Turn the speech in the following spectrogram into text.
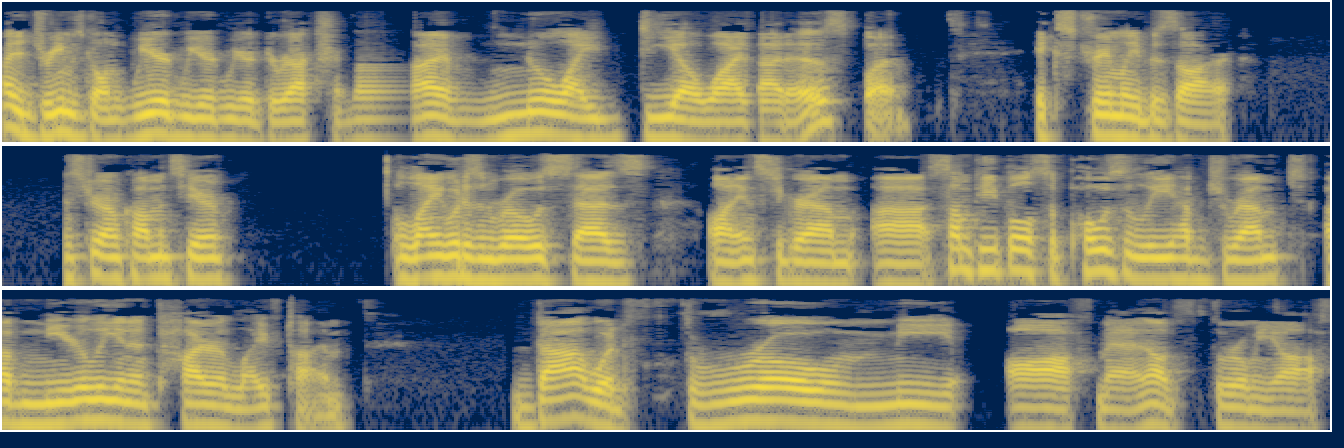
my dreams going weird, weird, weird direction. I have no idea why that is, but extremely bizarre. Instagram comments here. Languages and Rose says on Instagram, uh, some people supposedly have dreamt of nearly an entire lifetime. That would throw me off, man. That would throw me off.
